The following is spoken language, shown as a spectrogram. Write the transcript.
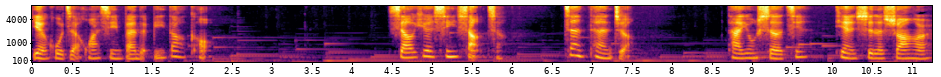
掩护着花心般的鼻道口。小月欣赏着，赞叹着。他用舌尖舔舐了双儿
